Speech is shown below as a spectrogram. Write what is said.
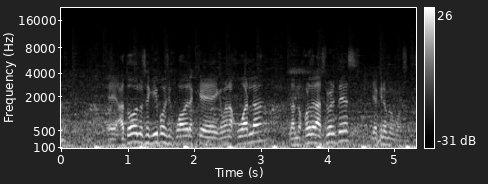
Eh, a todos los equipos y jugadores que, que van a jugarla, la mejor de las suertes y aquí nos vemos.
